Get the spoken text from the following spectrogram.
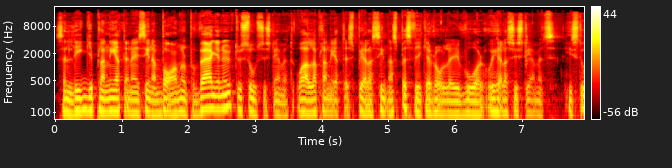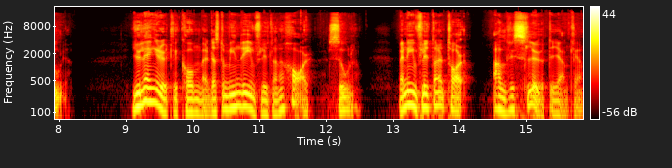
Sen ligger planeterna i sina banor på vägen ut ur solsystemet och alla planeter spelar sina specifika roller i vår och hela systemets historia. Ju längre ut vi kommer, desto mindre inflytande har solen. Men inflytandet tar aldrig slut egentligen.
